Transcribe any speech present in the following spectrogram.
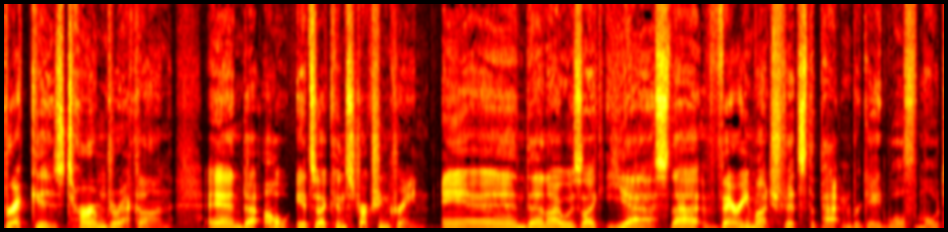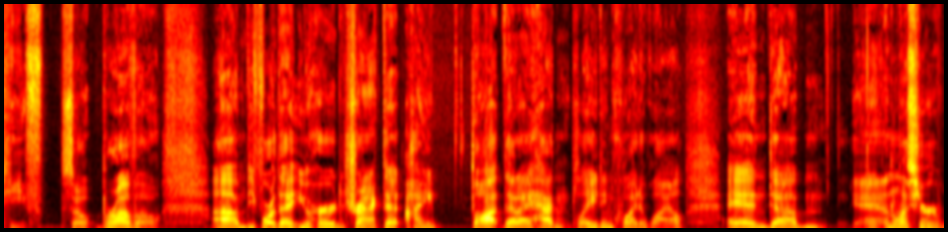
brick is Turmdrehkran. And uh, oh, it's a construction crane. And then I was like, yes, that very much fits the Patenbrigade Wolff motif. So bravo. Um, before that, you heard a track that I thought that I hadn't played in quite a while. And um, unless your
